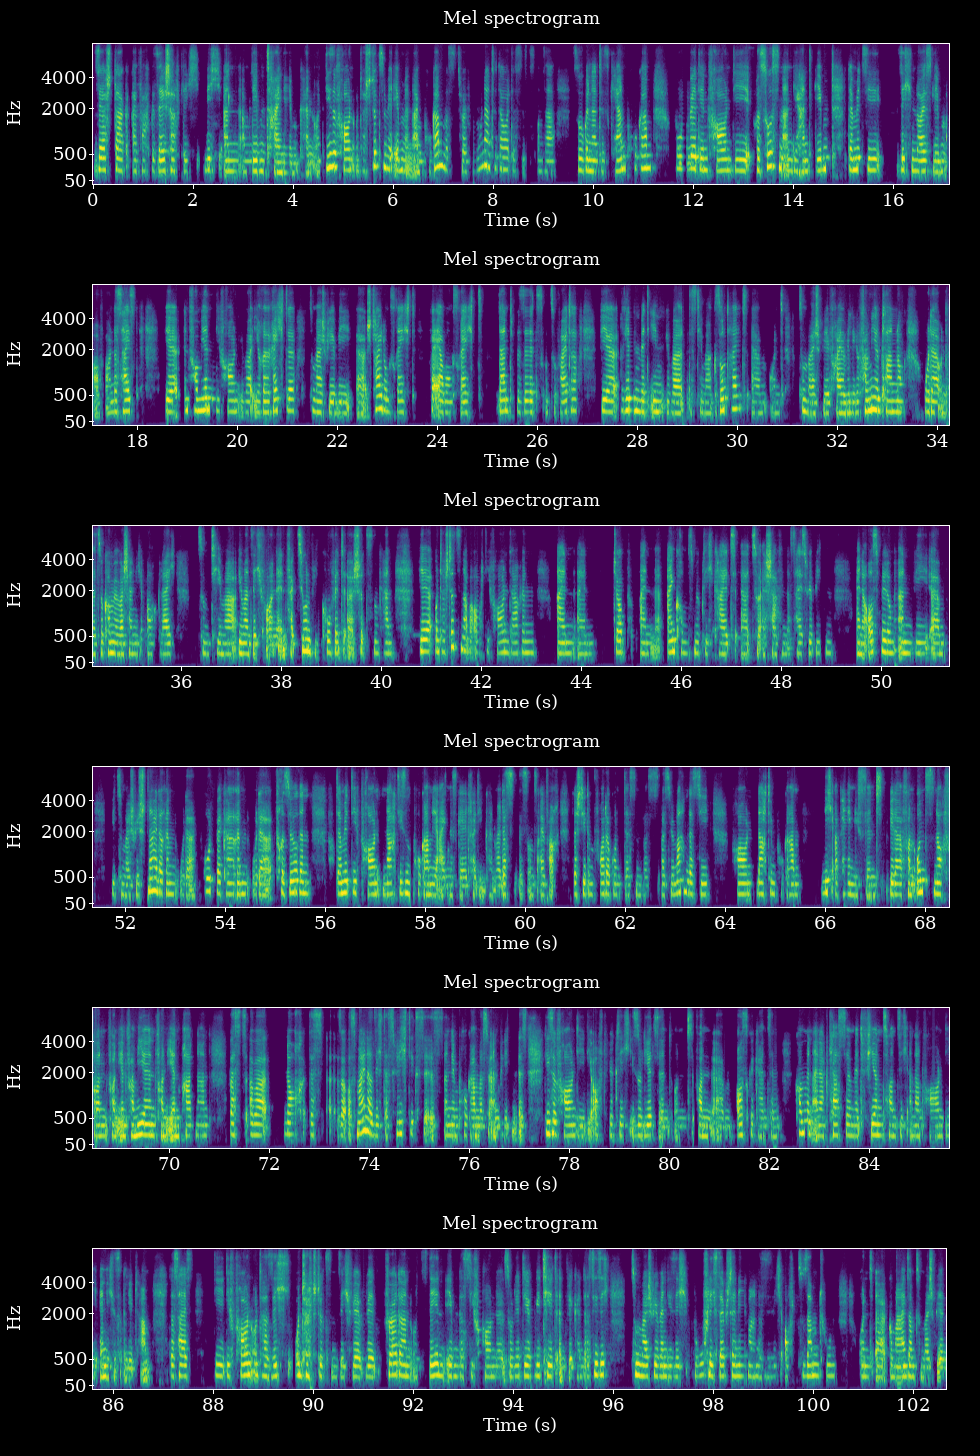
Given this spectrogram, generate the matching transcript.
sehr stark einfach gesellschaftlich nicht an, am Leben teilnehmen können. Und diese Frauen unterstützen wir eben in einem Programm, was zwölf Monate dauert. Das ist unser sogenanntes Kernprogramm, wo wir den Frauen die Ressourcen an die Hand geben, damit sie sich ein neues Leben aufbauen. Das heißt, wir informieren die Frauen über ihre Rechte, zum Beispiel wie äh, Scheidungsrecht, Vererbungsrecht, Landbesitz und so weiter. Wir reden mit ihnen über das Thema Gesundheit ähm, und zum Beispiel freiwillige Familienplanung oder, und dazu kommen wir wahrscheinlich auch gleich, zum Thema, wie man sich vor einer Infektion wie Covid äh, schützen kann. Wir unterstützen aber auch die Frauen darin, einen Job, eine Einkommensmöglichkeit äh, zu erschaffen. Das heißt, wir bieten eine Ausbildung an, wie, ähm, wie zum Beispiel Schneiderin oder Brotbäckerin oder Friseurin, damit die Frauen nach diesem Programm ihr eigenes Geld verdienen können. Weil das ist uns einfach, das steht im Vordergrund dessen, was, was wir machen, dass die Frauen nach dem Programm nicht abhängig sind, weder von uns noch von, von ihren Familien, von ihren Partnern. Was aber noch das, also aus meiner Sicht das Wichtigste ist an dem Programm, was wir anbieten, ist, diese Frauen, die, die oft wirklich isoliert sind und von ähm, ausgegrenzt sind, kommen in einer Klasse mit 24 anderen Frauen, die Ähnliches erlebt haben. Das heißt, die, die Frauen unter sich unterstützen sich. Wir, wir fördern und sehen eben, dass die Frauen eine Solidarität entwickeln, dass sie sich zum Beispiel, wenn die sich beruflich selbstständig machen, dass sie sich oft zusammentun und äh, gemeinsam zum Beispiel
